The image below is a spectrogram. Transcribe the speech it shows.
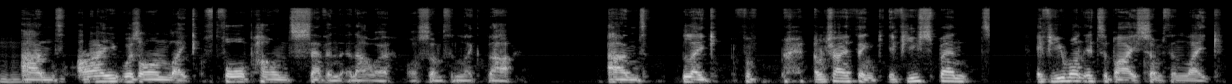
Mm-hmm. And I was on like four pounds seven an hour or something like that. And like, for, I'm trying to think if you spent, if you wanted to buy something like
